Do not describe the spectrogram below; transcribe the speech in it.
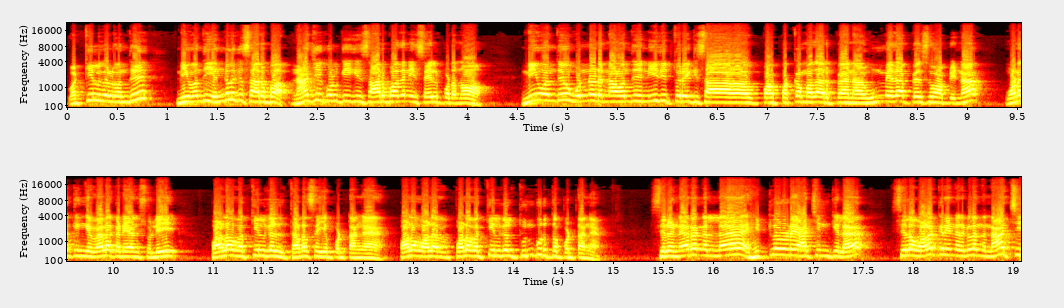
வக்கீல்கள் வந்து நீ வந்து எங்களுக்கு சார்பா? நாஜி கொள்கைக்கு சார்பா தான் நீ செயல்படணும். நீ வந்து உன்னோட நான் வந்து நீதித்துறைக்கு சா- ப- பக்கமா தான் இருப்பேன். நான் உண்மையதான் பேசுவேன் அப்படின்னா உனக்கு இங்க வேலை கிடையாதுன்னு சொல்லி பல வக்கீல்கள் தடை செய்யப்பட்டாங்க. பல வள பல வக்கீல்கள் துன்புறுத்தப்பட்டாங்க. சில நேரங்களில் ஹிட்லருடைய ஆட்சியின் கீழே சில வழக்கறிஞர்கள் அந்த நாச்சி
